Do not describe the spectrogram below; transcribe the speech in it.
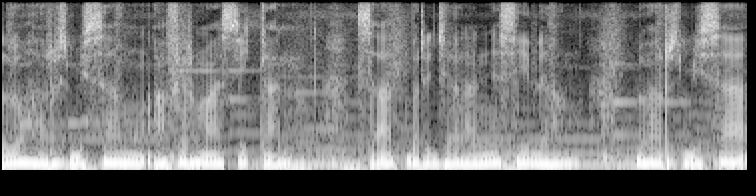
lo harus bisa mengafirmasikan saat berjalannya sidang. Lo harus bisa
